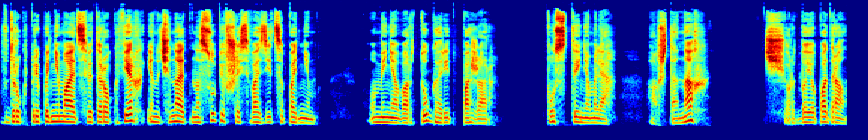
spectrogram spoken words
вдруг приподнимает свитерок вверх и начинает, насупившись, возиться под ним. У меня во рту горит пожар. Пустыня, мля. А в штанах... Чёрт бы её подрал.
